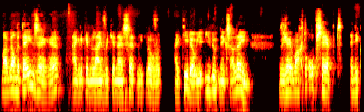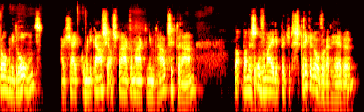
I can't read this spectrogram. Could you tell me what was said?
Maar wel meteen zeggen, eigenlijk in de lijn van wat je net zei over Aikido, je, je doet niks alleen. Dus als jij wachten hebt en die komen niet rond, als jij communicatieafspraken maakt en iemand houdt zich eraan, dan, dan is het onvermijdelijk dat je het gesprek erover gaat hebben.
